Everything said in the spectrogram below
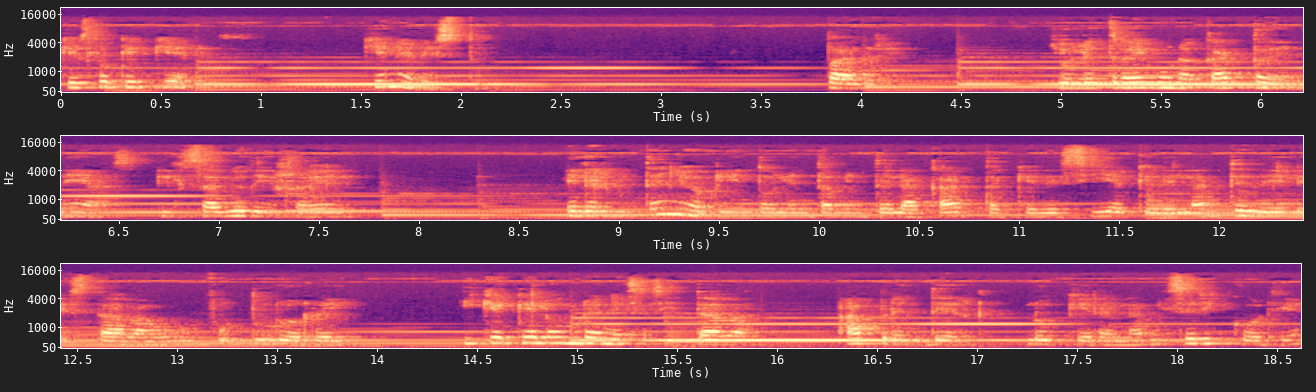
¿qué es lo que quieres? ¿Quién eres tú? Padre, yo le traigo una carta de Eneas, el sabio de Israel. El ermitaño abriendo lentamente la carta que decía que delante de él estaba un futuro rey y que aquel hombre necesitaba aprender lo que era la misericordia,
